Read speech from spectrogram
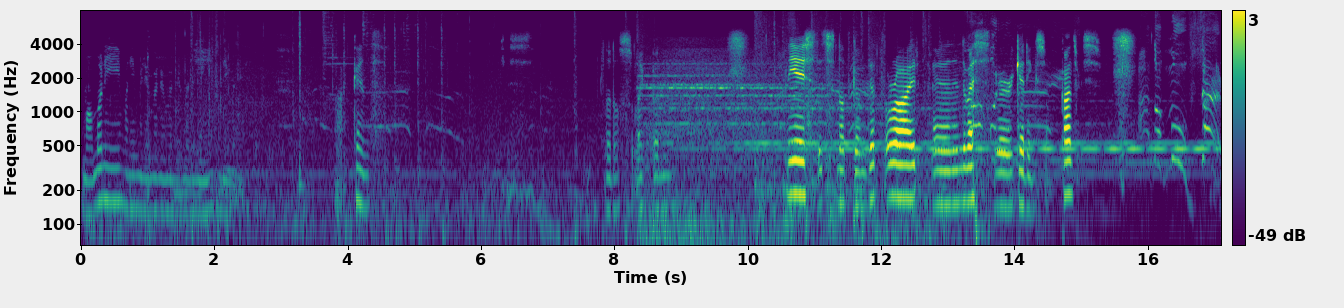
More money, money, money, money, money, money, money, money. I can't. Just little select button. In the east, it's not going that alright, and in the west, we're getting some countries. Move, sir.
